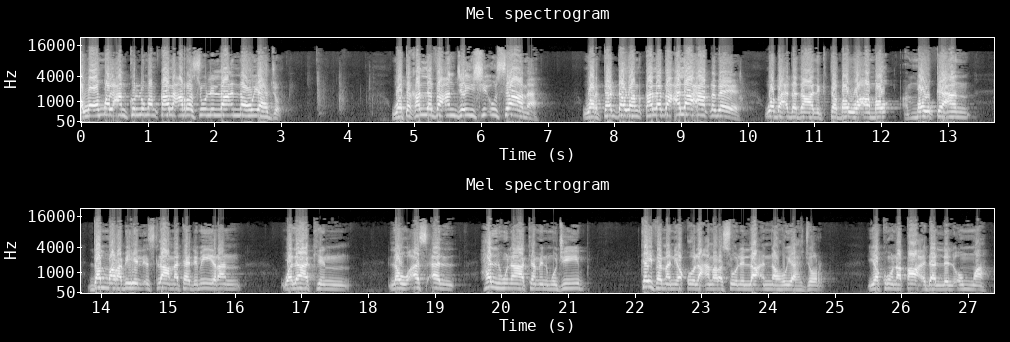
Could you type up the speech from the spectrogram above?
اللهم لعن كل من قال عن رسول الله إنه يهجر. وتخلف عن جيش أسامة. وارتد وانقلب على عاقبيه وبعد ذلك تبوأ موقعا دمر به الإسلام تدميرا. ولكن لو أسأل هل هناك من مجيب؟ كيف من يقول عن رسول الله إنه يهجر؟ يكون قائدا للأمة.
